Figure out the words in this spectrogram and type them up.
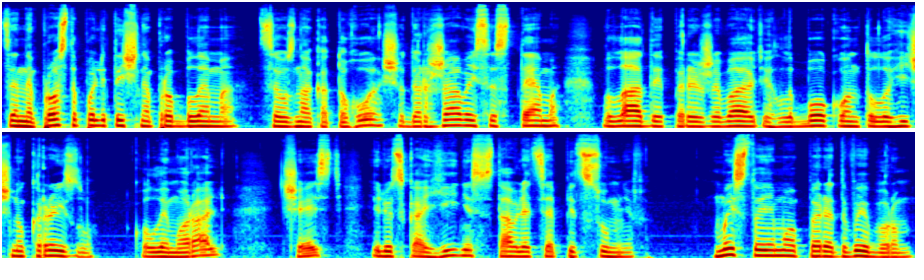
Це не просто політична проблема, це ознака того, що держава і система влади переживають глибоку онтологічну кризу, коли мораль, честь і людська гідність ставляться під сумнів. Ми стоїмо перед вибором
